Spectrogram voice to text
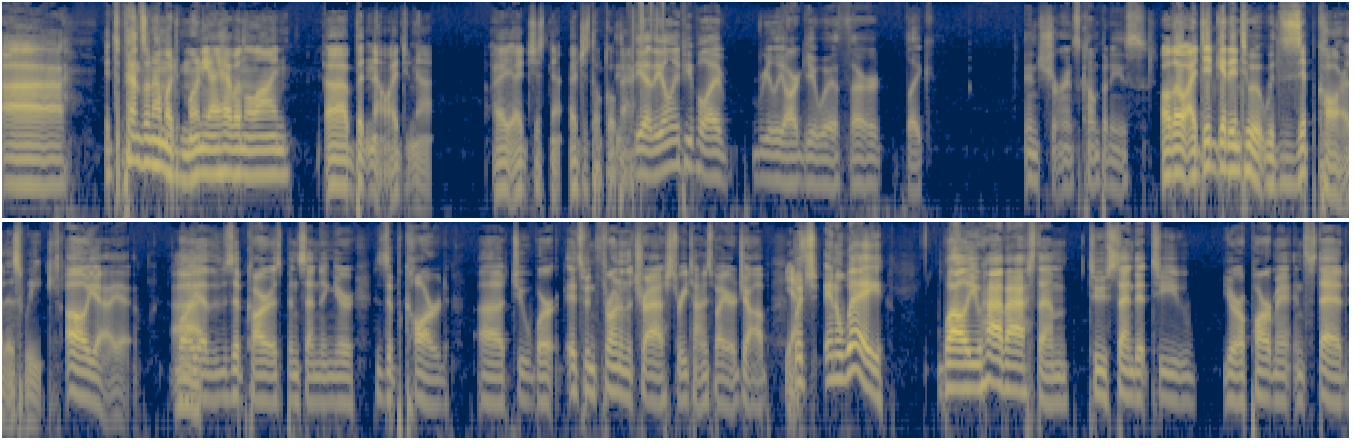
Uh it depends on how much money I have on the line. Uh but no, I do not. I, I just I just don't go back. Yeah, the only people I really argue with are like insurance companies. Although I did get into it with Zipcar this week. Oh yeah, yeah. Well, Uh, yeah. The Zipcar has been sending your zip card uh, to work. It's been thrown in the trash three times by your job. Yes. Which, in a way, while you have asked them to send it to you, your apartment instead,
